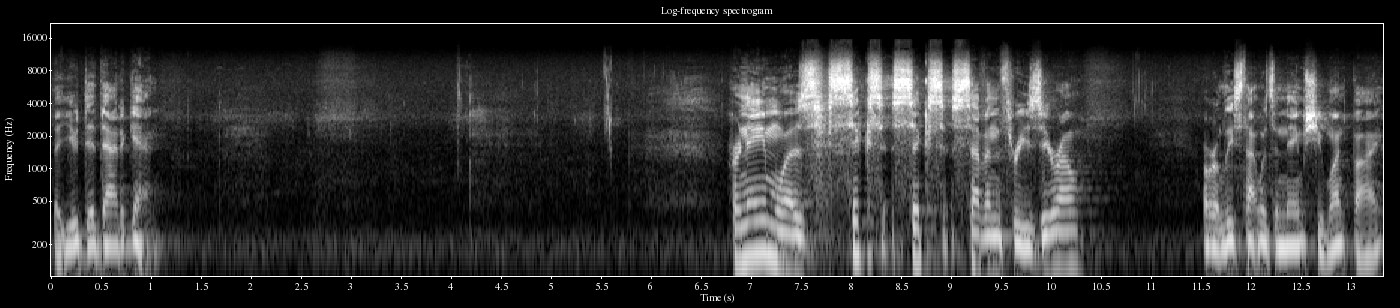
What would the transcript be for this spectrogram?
that you did that again. Her name was 66730, or at least that was the name she went by.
